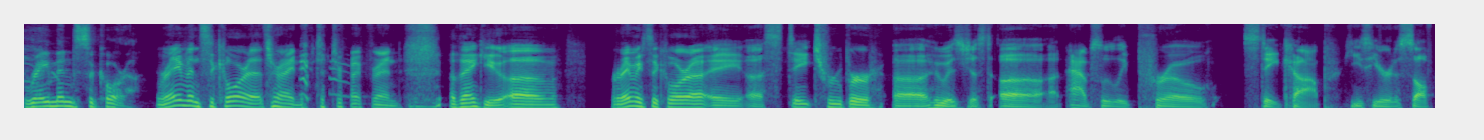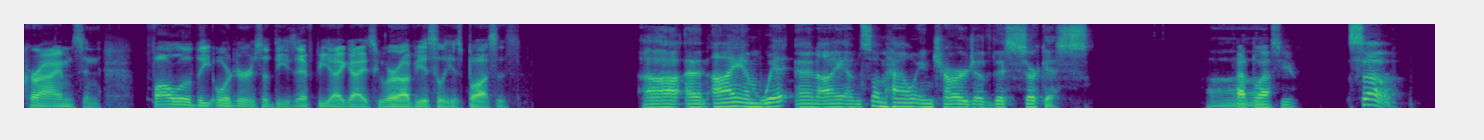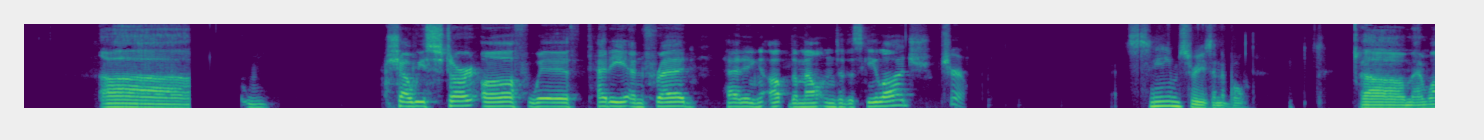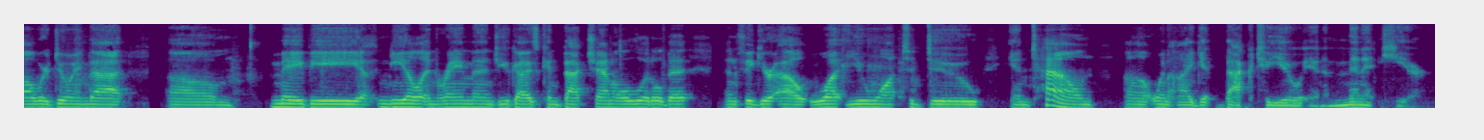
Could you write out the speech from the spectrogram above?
Raymond Sikora. Raymond Sikora. That's right, that's my friend. Uh, thank you. Um, Raymond Sikora, a, a state trooper, uh, who is just uh, an absolutely pro state cop. He's here to solve crimes and follow the orders of these FBI guys who are obviously his bosses. Uh, and I am Wit, and I am somehow in charge of this circus. Uh, God bless you. So, uh, shall we start off with Teddy and Fred heading up the mountain to the ski lodge? Sure. Seems reasonable. Um, and while we're doing that, um, maybe Neil and Raymond, you guys can back channel a little bit and figure out what you want to do in town uh, when I get back to you in a minute here.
